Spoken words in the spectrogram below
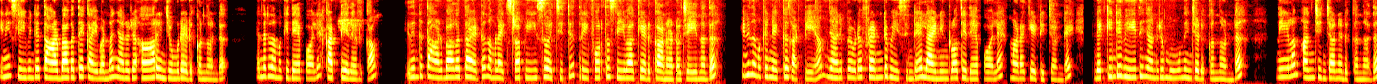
ഇനി സ്ലീവിന്റെ താഴ്ഭാഗത്തെ കൈവണ്ണം ഞാനൊരു ആറ് ഇഞ്ചും കൂടെ എടുക്കുന്നുണ്ട്. എന്നിട്ട് നമുക്ക് ഇതേപോലെ കട്ട് ചെയ്തെടുക്കാം. ഇതിന്റെ താഴ്ഭാഗത്തായിട്ട് നമ്മൾ എക്സ്ട്രാ പീസ് വെച്ചിട്ട് ത്രീ ഫോർത്ത് സ്ലീവ് ആക്കി എടുക്കുകയാണ് കേട്ടോ ചെയ്യുന്നത്. ഇനി നമുക്ക് നെക്ക് കട്ട് ചെയ്യാം. ഞാനിപ്പോൾ ഇവിടെ ഫ്രണ്ട് പീസിന്റെ ലൈനിങ് ക്ലോത്ത് ഇതേപോലെ മടക്കി ഇട്ടിട്ടുണ്ട്. നെക്കിന്റെ വീതി ഞാനൊരു മൂന്ന് ഇഞ്ച് എടുക്കുന്നുണ്ട്. നീളം അഞ്ച് ഇഞ്ചാണ് എടുക്കുന്നത്.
